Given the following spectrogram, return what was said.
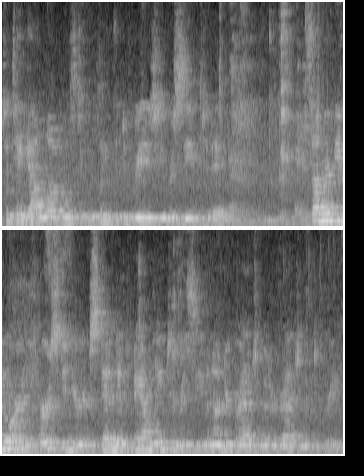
to take out loans to complete the degrees you received today. Some of you are the first in your extended family to receive an undergraduate or graduate degree.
